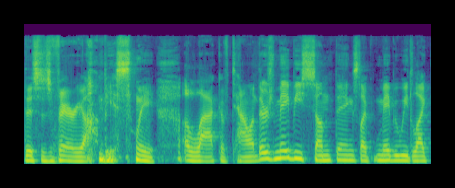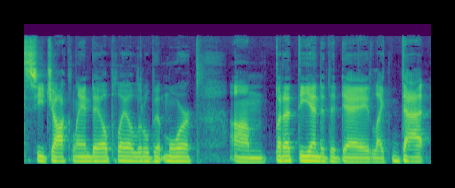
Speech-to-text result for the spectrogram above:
this is very obviously a lack of talent. There's maybe some things like maybe we'd like to see Jock Landale play a little bit more. Um, but at the end of the day, like that,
